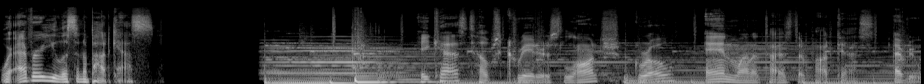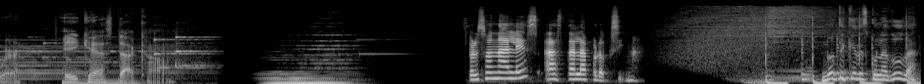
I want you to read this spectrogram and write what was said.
wherever you listen to podcasts. ACAST helps creators launch, grow, and monetize their podcasts everywhere. ACAST.com. Personales, hasta la próxima. No te quedes con la duda.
